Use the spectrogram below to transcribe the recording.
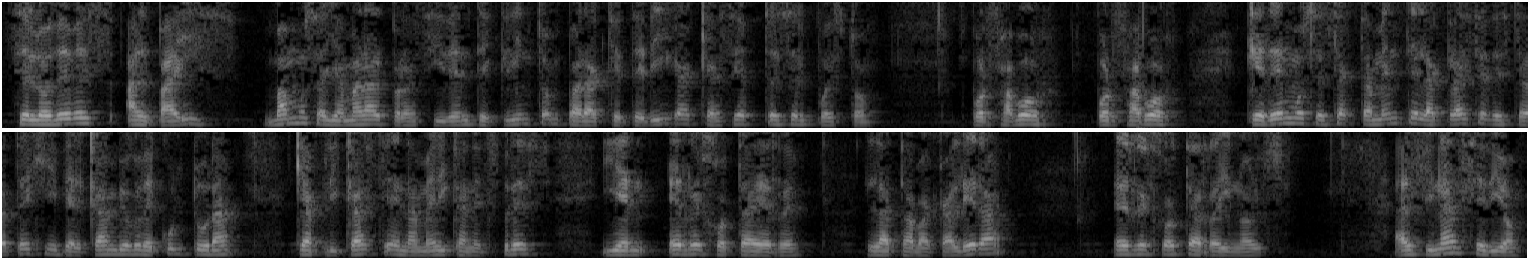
Se lo debes al país. Vamos a llamar al presidente Clinton para que te diga que aceptes el puesto. Por favor, por favor, queremos exactamente la clase de estrategia y del cambio de cultura que aplicaste en American Express y en RJR, la tabacalera RJ Reynolds. Al final se dio,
